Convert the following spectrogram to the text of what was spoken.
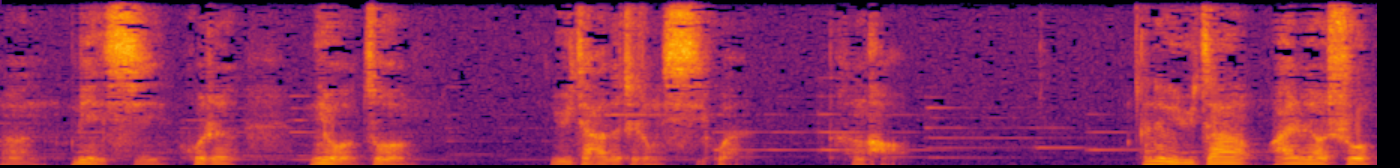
嗯练习，或者你有做瑜伽的这种习惯，很好。但这个瑜伽，我还是要说，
